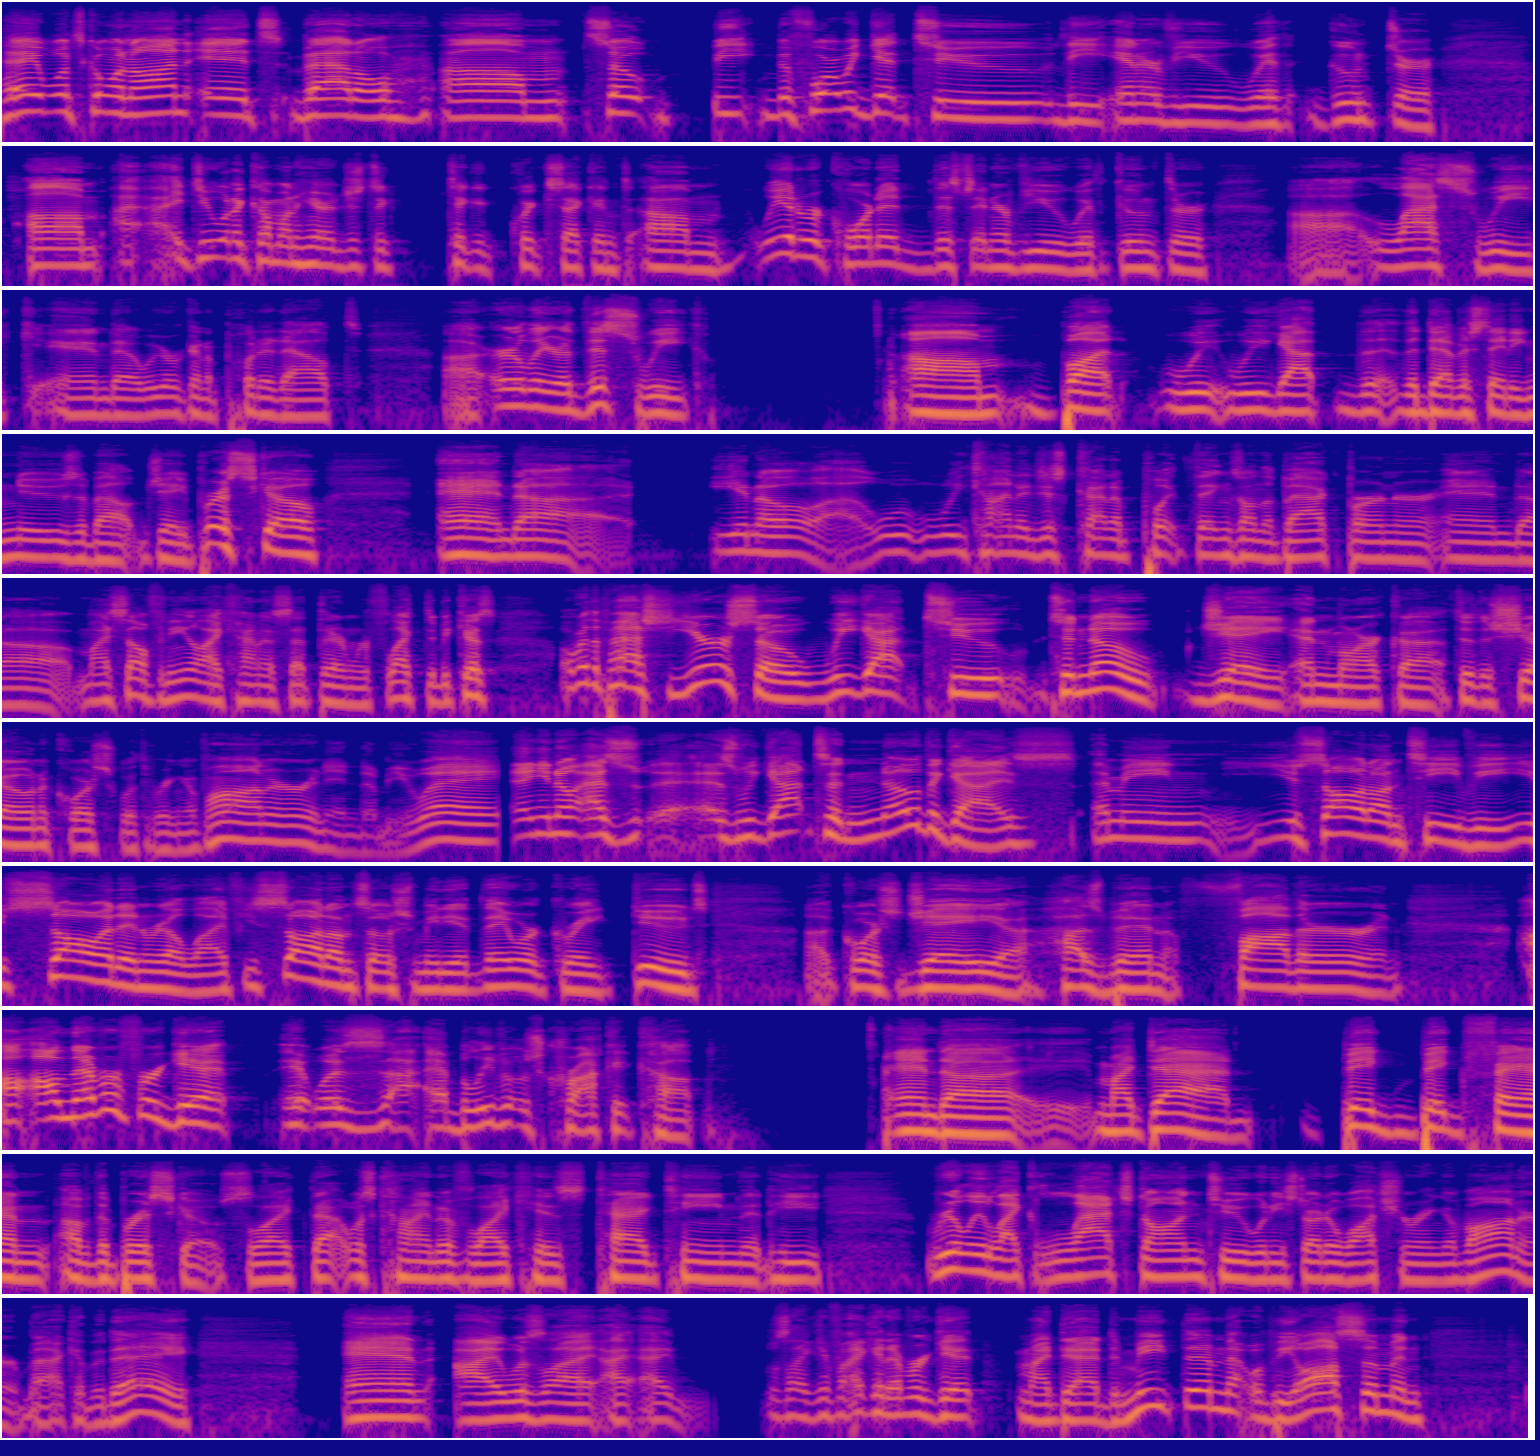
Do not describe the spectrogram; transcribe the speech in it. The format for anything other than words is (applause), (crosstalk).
Hey, what's going on? It's Battle. Um, so be, before we get to the interview with Gunther, um, I, I do want to come on here just to take a quick second. Um, we had recorded this interview with Gunther uh, last week, and uh, we were going to put it out uh, earlier this week. Um, but we we got the the devastating news about Jay Briscoe, and uh, you know, uh, we kind of just kind of put things on the back burner, and uh, myself and Eli kind of sat there and reflected because over the past year or so, we got to to know Jay and Mark uh, through the show, and of course with Ring of Honor and NWA, and you know, as as we got to know the guys, I mean, you saw it on TV, you saw it in real life, you saw it on social media. They were great dudes. of course, Jay, a husband, a father, and I'll, I'll never forget it was I believe it was Crockett Cup, and uh, my dad, big big fan of the Briscoes. Like that was kind of like his tag team that he really like latched on to when he started watching Ring of Honor back in the day. And I was like, I, I was like, if I could ever get my dad to meet them, that would be awesome. And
